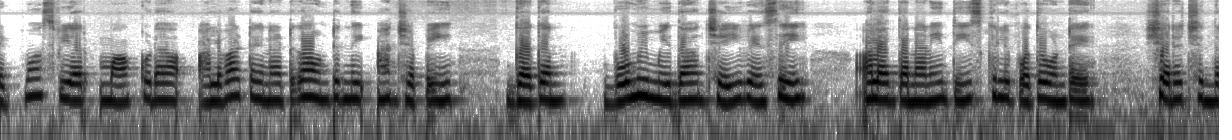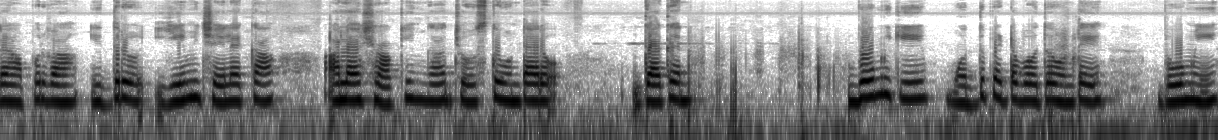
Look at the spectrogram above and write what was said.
అట్మాస్ఫియర్ మాకు కూడా అలవాటైనట్టుగా ఉంటుంది అని చెప్పి గగన్ భూమి మీద చేయి వేసి అలా తనని తీసుకెళ్ళిపోతూ ఉంటే శరత్చంద్ర అపూర్వ ఇద్దరు ఏమి చేయలేక అలా షాకింగ్గా చూస్తూ ఉంటారు. గగన్ భూమికి ముద్దు పెట్టబోతూ ఉంటే భూమి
